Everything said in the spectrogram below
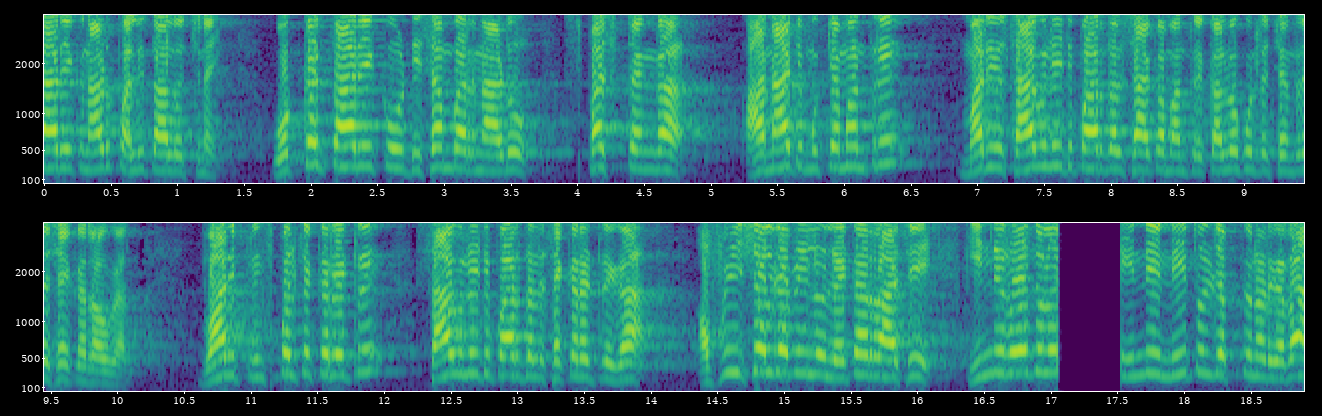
తారీఖు నాడు ఫలితాలు వచ్చినాయి. ఒక్కటి తారీఖు డిసెంబర్ నాడు స్పష్టంగా ఆనాటి ముఖ్యమంత్రి మరియు సాగునీటి పారుదల శాఖ మంత్రి కల్వకుంట్ల చంద్రశేఖరరావు గారు వారి ప్రిన్సిపల్ సెక్రటరీ సాగునీటి పారుదల సెక్రటరీగా అఫీషియల్గా వీళ్ళు లెటర్ రాసి ఇన్ని రోజులు ఇన్ని నీతులు చెప్తున్నాడు కదా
